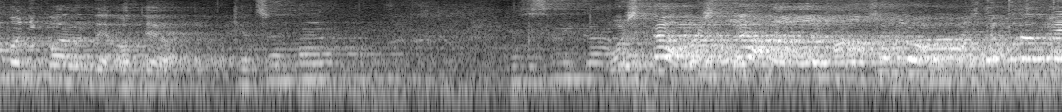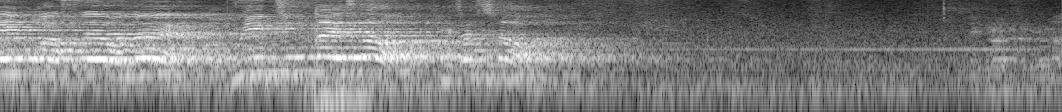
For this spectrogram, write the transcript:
한번 입고 왔는데 어때요? 괜찮나요? 괜찮습니까? 멋있다, 멋있다. 멋있다. 멋있다. 코트 입고 왔어요 오늘. 부임 해서 괜찮죠? 네, 그렇습니다.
